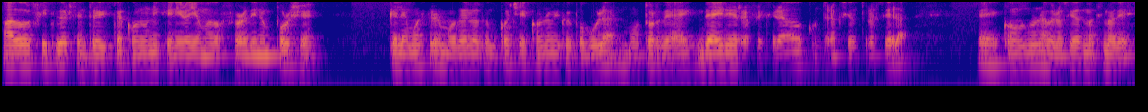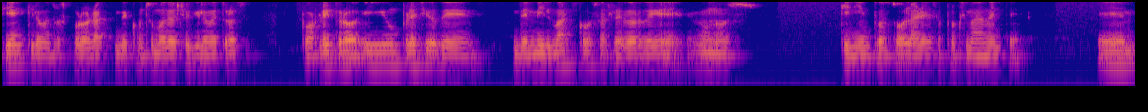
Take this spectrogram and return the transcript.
Adolf Hitler se entrevista con un ingeniero llamado Ferdinand Porsche, que le muestra el modelo de un coche económico y popular, motor de aire, refrigerado con tracción trasera, eh, con una velocidad máxima de 100 km por hora, de consumo de 8 km por litro y un precio de, de 1000 marcos, alrededor de unos 500 dólares aproximadamente. Eh,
